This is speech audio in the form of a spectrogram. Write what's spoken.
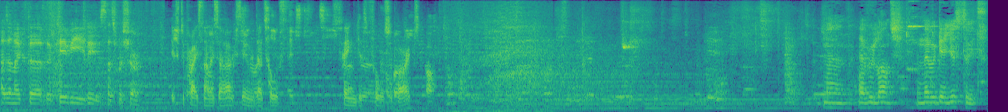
As in, like the, the KV it is, that's for sure. If the price now is out, then that whole thing just falls apart. Man, every lunch, you never get used to it.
